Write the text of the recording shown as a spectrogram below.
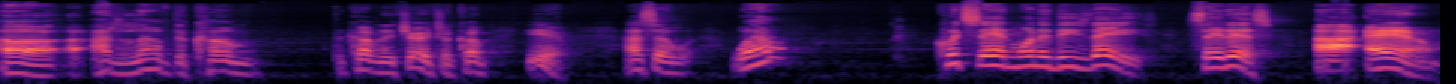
Uh, I'd love to come to Covenant Church or come here." I said, "Well, quit saying one of these days. Say this: I am.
